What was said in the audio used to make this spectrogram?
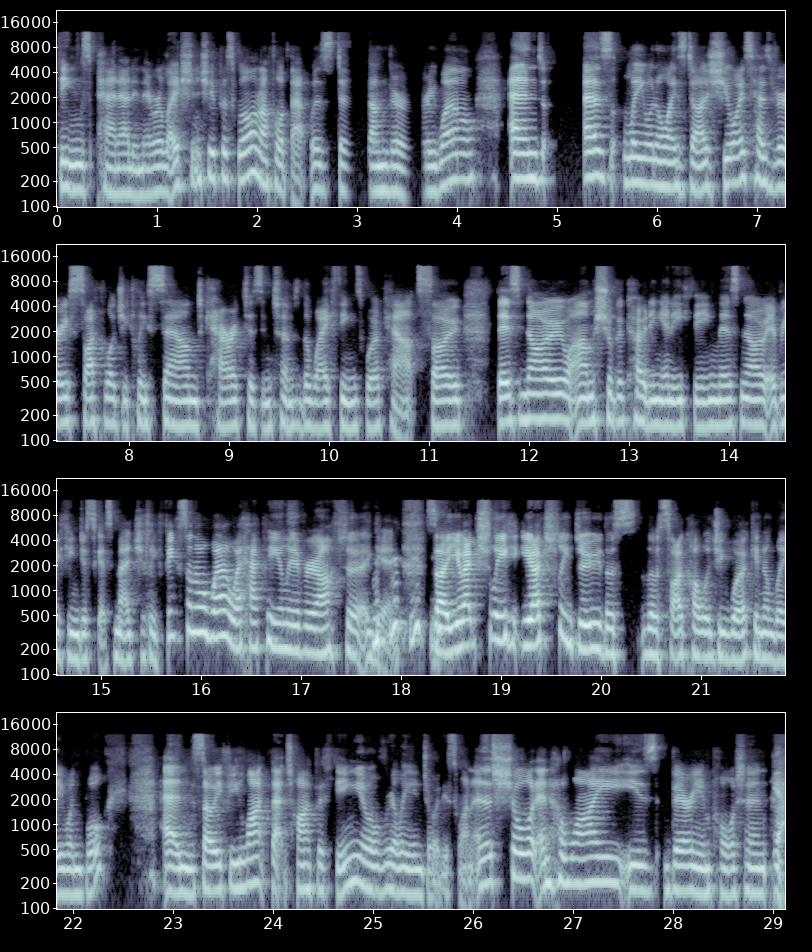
things pan out in their relationship as well. And I thought that was done very, very well. And as Liwen always does, she always has very psychologically sound characters in terms of the way things work out. So there's no um, sugarcoating anything. There's no everything just gets magically fixed. And oh wow, we're happy ever after again. so you actually you actually do the the psychology work in a Liwen book. And so if you like that type of thing, you'll really enjoy this one. And it's short, and Hawaii is very important. Yeah.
